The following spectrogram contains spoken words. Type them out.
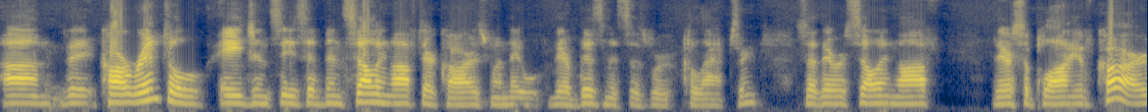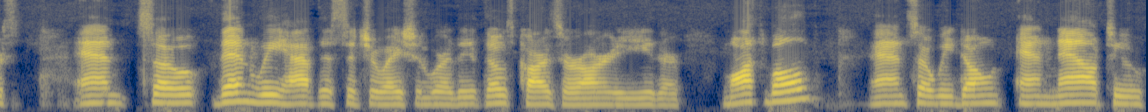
um, the car rental agencies have been selling off their cars when they their businesses were collapsing. So they were selling off their supply of cars, and so then we have this situation where the, those cars are already either mothballed, and so we don't. And now to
